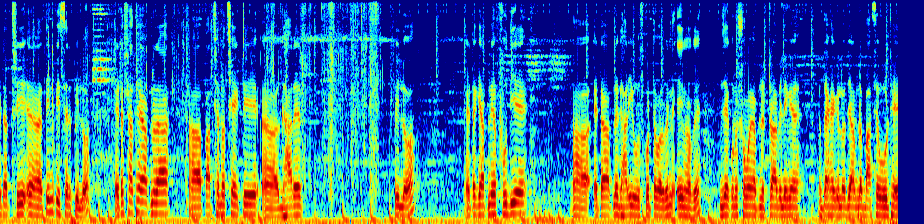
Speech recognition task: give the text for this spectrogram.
এটা থ্রি তিন পিসের পিলো এটার সাথে আপনারা পাচ্ছেন হচ্ছে একটি ঘাড়ের পিলো এটাকে আপনি ফু দিয়ে এটা আপনি ঘাড়ি ইউজ করতে পারবেন। এইভাবে যে কোনো সময় আপনি ট্রাভেলিংয়ে দেখা গেল যে আমরা বাসে উঠে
